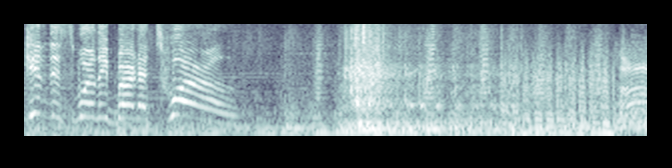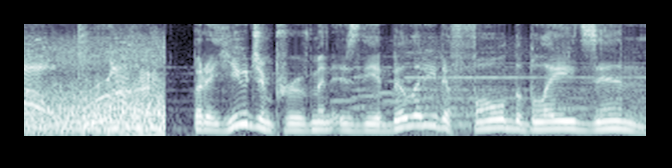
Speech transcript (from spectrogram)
give this whirly bird a twirl. But a huge improvement is the ability to fold the blades in.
